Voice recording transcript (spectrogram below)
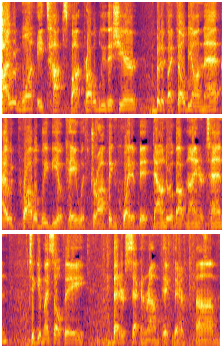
I would want a top spot probably this year, but if I fell beyond that, I would probably be okay with dropping quite a bit down to about nine or ten to give myself a better second round pick there. Um,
